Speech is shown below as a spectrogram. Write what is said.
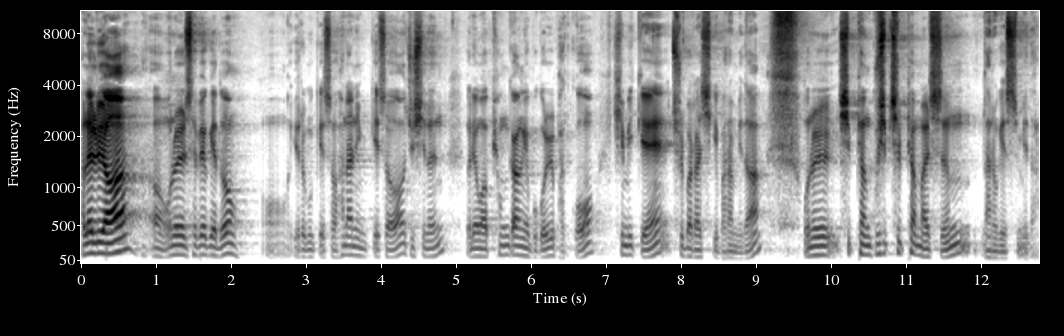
할렐루야. 어, 오늘 새벽에도 어, 여러분께서 하나님께서 주시는 은혜와 평강의 복을 받고 힘있게 출발하시기 바랍니다. 오늘 시편 97편 말씀 나누겠습니다.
